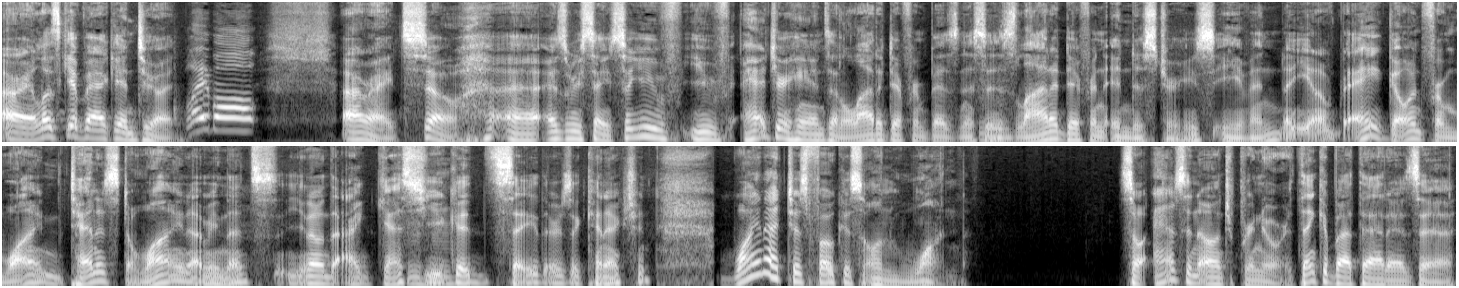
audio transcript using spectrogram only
All right, let's get back into it. Play ball. All right. So, uh, as we say, so you've you've had your hands in a lot of different businesses, Mm-hmm. a lot of different industries, even you know, hey, going from wine tennis to wine. I mean, that's you know, I guess Mm-hmm. you could say there's a connection. Why not just focus on one? So, as an entrepreneur, think about that as a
